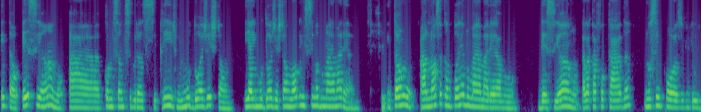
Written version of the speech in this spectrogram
Então, esse ano, a Comissão de Segurança e Ciclismo mudou a gestão. E aí mudou a gestão logo em cima do Maio Amarelo. Sim. Então, a nossa campanha do Maio Amarelo desse ano, ela está focada no simpósio do,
